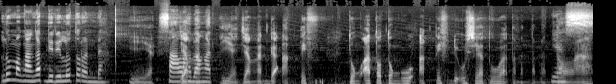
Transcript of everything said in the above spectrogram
lu menganggap diri lu tuh rendah. Iya. Salah jangan, banget. Iya, jangan gak aktif tunggu atau tunggu aktif di usia tua teman-teman. Yes. Telat.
